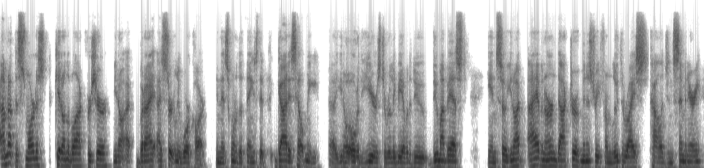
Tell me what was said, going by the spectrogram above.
I'm not the smartest kid on the block for sure, you know, I, but I, I, certainly work hard, and that's one of the things that God has helped me, uh, you know, over the years to really be able to do do my best. And so, you know, I, I have an earned doctor of ministry from Luther Rice College and Seminary.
